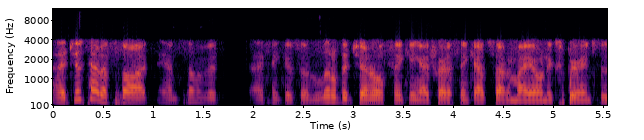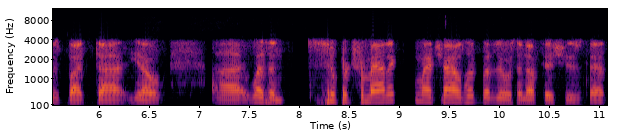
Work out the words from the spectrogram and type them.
I just had a thought, and some of it I think is a little bit general thinking. I try to think outside of my own experiences, but uh, you know, uh, it wasn't super traumatic my childhood, but there was enough issues that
